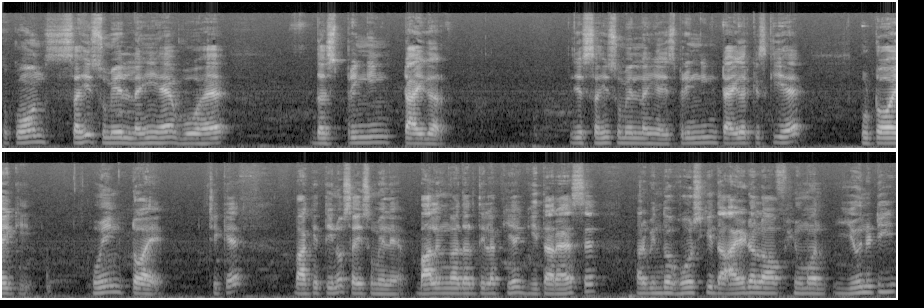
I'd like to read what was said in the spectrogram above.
तो कौन सही सुमेल नहीं है, वो है द स्प्रिंगिंग टाइगर। ये सही सुमेल नहीं है। स्प्रिंगिंग टाइगर किसकी है? हुटॉय की। हुइंग टॉय, ठीक है? बाकी तीनों सही सुमेल हैं। बाल गंगाधर तिलक की है, गीता रहस्य। अरविंदो घोष की the ideal of human unity.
